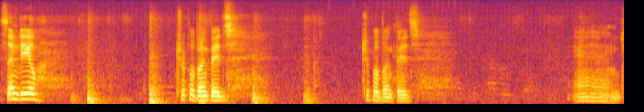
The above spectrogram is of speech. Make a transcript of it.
Same deal. Triple bunk beds. Triple bunk beds. And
